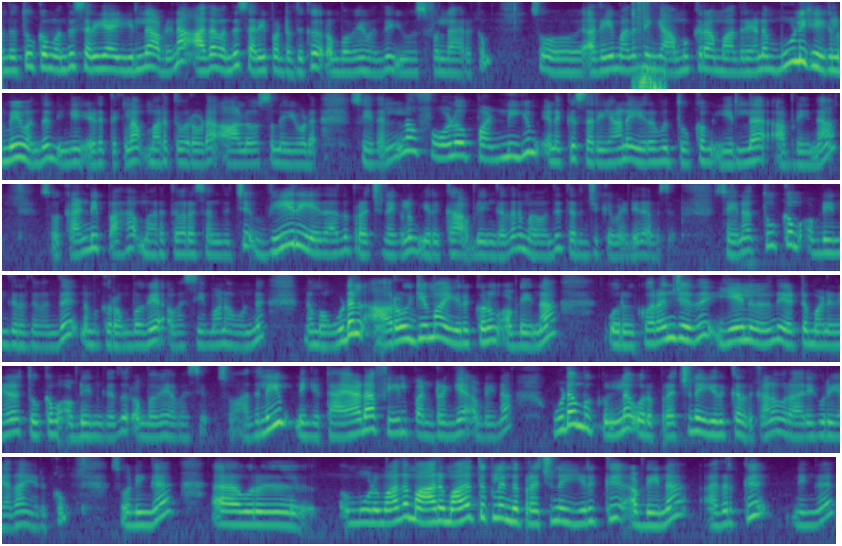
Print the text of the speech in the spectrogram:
அந்த தூக்கம் வந்து சரியாக இல்லை அப்படின்னா அதை வந்து சரி பண்ணுறதுக்கு ரொம்பவே வந்து யூஸ்ஃபுல்லாக இருக்கும். ஸோ அதே மாதிரி நீங்கள் அமுக்கிற மாதிரியான மூலிகைகளுமே வந்து நீங்கள் எடுத்துக்கலாம். மருத்துவரோட ஆலோசனையோட. ஸோ இதெல்லாம் ஃபாலோ பண்ணியும் எனக்கு சரியான இரவு தூக்கம் இல்லை அப்படின்னா ஸோ கண்டிப்பாக மருத்துவரை சந்தித்து வேறு ஏதாவது பிரச்சனைகளும் இருக்கா அப்படிங்கிறத நம்ம வந்து தெரிஞ்சுக்க வேண்டியது அவசியம். ஸோ ஏன்னா தூக்கம் அப்படிங்கிறது வந்து நமக்கு ரொம்பவே அவசியமான ஒன்று நம்ம உடல் ஆரோக்கியமாக இருக்கணும் அப்படின்னா ஒரு குறைஞ்சது ஏழுலேருந்து எட்டு மணி நேரம் தூக்கம் அப்படிங்கிறது ரொம்பவே அவசியம். ஸோ அதுலேயும் நீங்கள் டயர்டாக ஃபீல் பண்ணுறீங்க அப்படின்னா உடம்புக்குள்ளே ஒரு பிரச்சனை இருக்கிறதுக்கான ஒரு அறிகுறியாக தான் இருக்கும். ஸோ நீங்கள் ஒரு மூணு மாதம் ஆறு மாதத்துக்குள்ளே இந்த பிரச்சனை இருக்குது அப்படின்னா அதற்கு நீங்கள்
